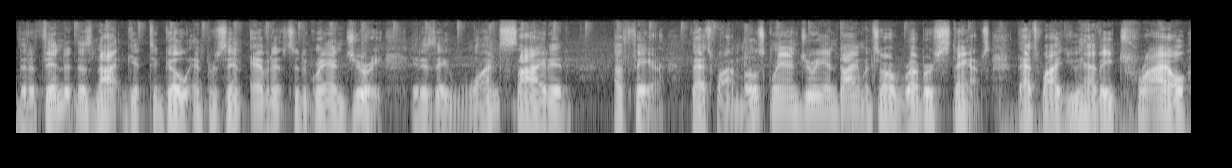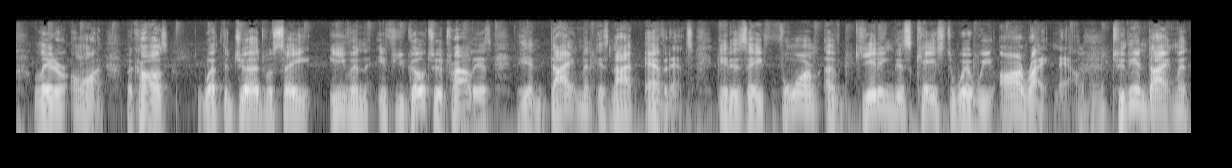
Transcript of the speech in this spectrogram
The defendant does not get to go and present evidence to the grand jury. It is a one sided affair. That's why most grand jury indictments are rubber stamps. That's why you have a trial later on because what the judge will say, even if you go to a trial, is the indictment is not evidence. It is a form of getting this case to where we are right now. Mm-hmm. To the indictment,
